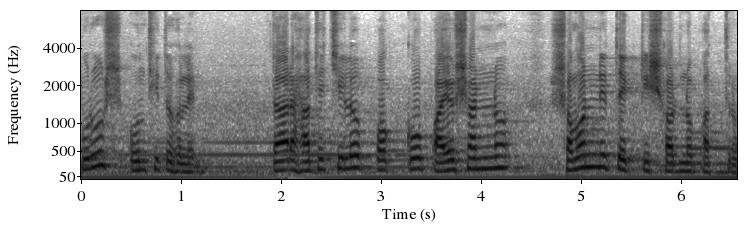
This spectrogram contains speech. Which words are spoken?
পুরুষ অন্থিত হলেন। তার হাতে ছিল পক্ক পায়সান্ন, সমন্বিত একটি স্বর্ণপাত্র।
